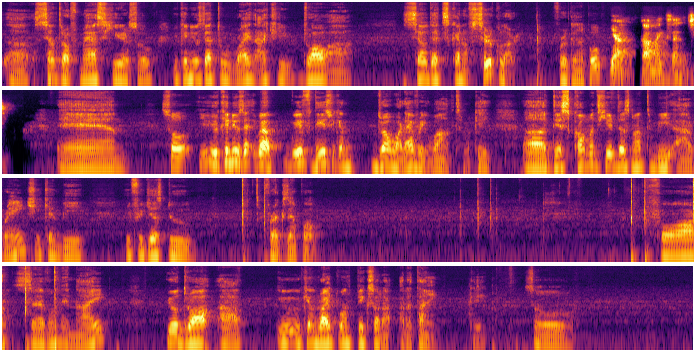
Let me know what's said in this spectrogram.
uh, center of mass here. So you can use that to write actually draw a cell that's kind of circular, for example, Yeah, that makes sense. and So you, you can use that. Well, with this, you can draw whatever you want. Okay. Uh, this comment here does not be a range. It can be, if you just do, for example, four, seven, and nine, you draw. Uh, you, you can write one pixel at, at a time. Okay. So.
